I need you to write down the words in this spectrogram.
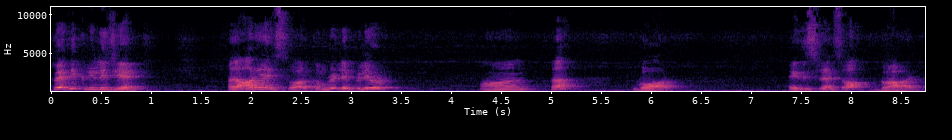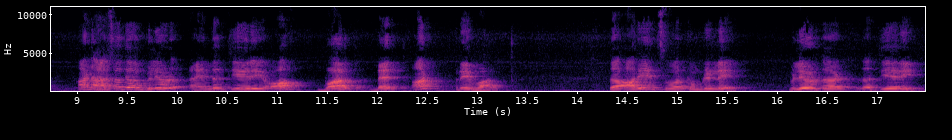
Vedic religion, the Aryans were completely believed on the God, existence of God. And also they were believed in the theory of birth, death and rebirth. The Aryans were completely believed that the theory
